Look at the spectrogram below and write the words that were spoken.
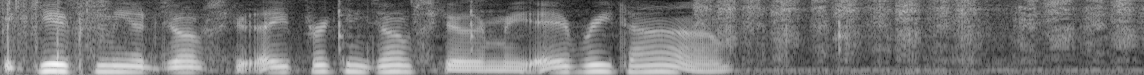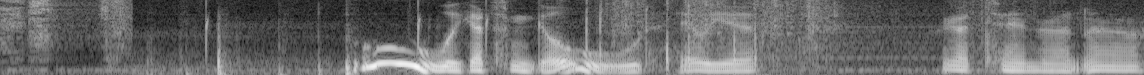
it gives me a jump scare. They freaking jump scare me every time. Ooh, we got some gold. Hell yeah. I got 10 right now.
